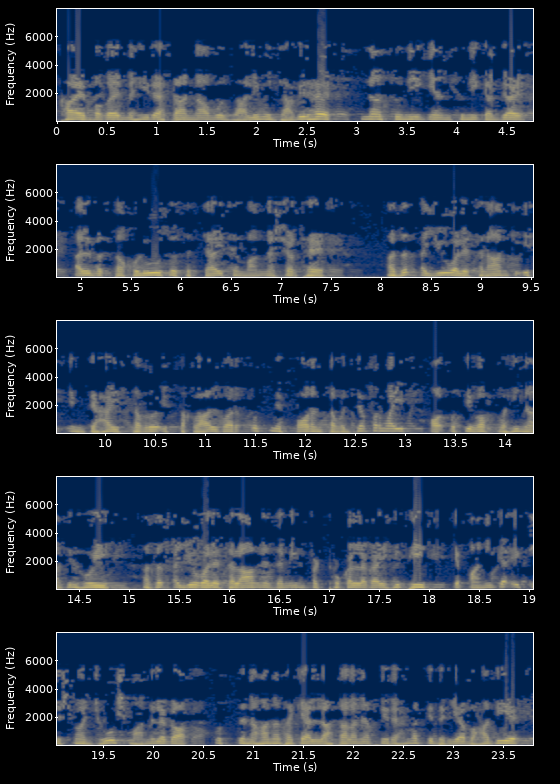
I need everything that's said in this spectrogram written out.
کھائے بغیر نہیں رہتا، نہ وہ ظالم جابر ہے، نہ سنی کی انسنی کر جائے، البتہ خلوص و سچائی سے مانگنا شرط ہے۔ حضرت ایوب علیہ السلام کی اس انتہائی صبر و استقلال پر اس نے فوراً توجہ فرمائی اور اسی وقت وہی نازل ہوئی۔ حضرت ایوب علیہ السلام نے زمین پر ٹھوکر لگائی ہی تھی کہ پانی کا ایک چشمہ جوش مارنے لگا۔ اس سے نہانا تھا کہ اللہ تعالیٰ نے اپنی رحمت کے دریا بہا دیے۔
